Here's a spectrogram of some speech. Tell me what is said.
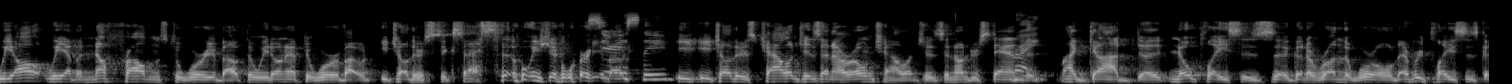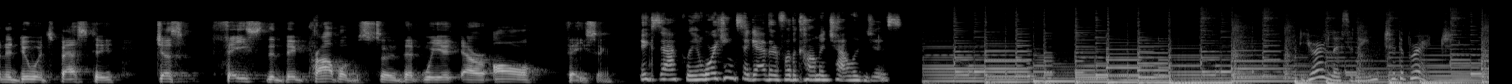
we all we have enough problems to worry about that we don't have to worry about each other's success. we should worry Seriously. about e- each other's challenges and our own challenges, and understand Right. that my God, uh, no place is uh, going to run the world. Every place is going to do its best to just face the big problems uh, that we are all facing. Exactly. And working together for the common challenges. You're listening to The Bridge.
